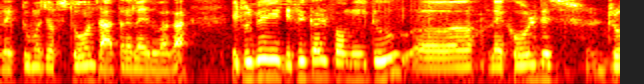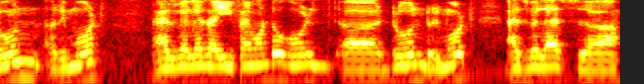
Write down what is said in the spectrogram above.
like too much of stones atrala it will be difficult for me to uh, like hold this drone remote as well as I, if i want to hold uh, drone remote as well as uh,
